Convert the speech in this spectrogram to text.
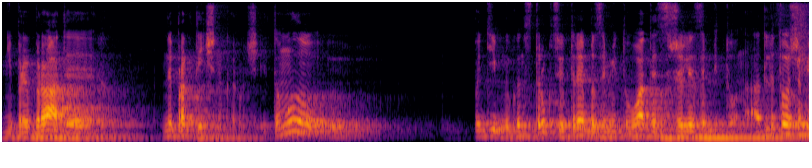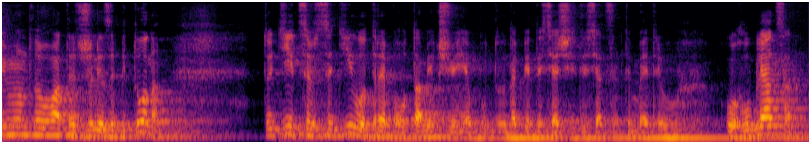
Ні прибрати. Непрактично, коротше. І тому е, подібну конструкцію треба замітувати з железобетону. А для того, щоб імітувати з железобетона, тоді це все діло треба, отам, якщо я буду на 50-60 см углублятися,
